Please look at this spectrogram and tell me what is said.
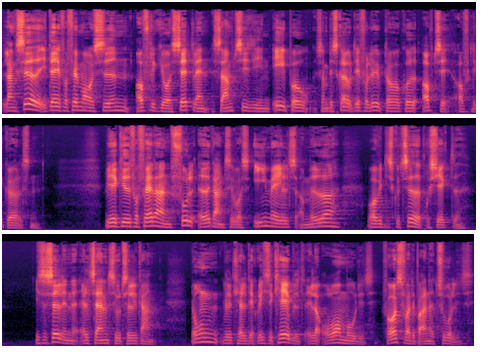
lanceret i dag for fem år siden, offentliggjorde Zetland samtidig en e-bog, som beskrev det forløb, der var gået op til offentliggørelsen. Vi har givet forfatteren fuld adgang til vores e-mails og møder, hvor vi diskuterede projektet. I sig selv en alternativ tilgang. Nogen vil kalde det risikabelt eller overmodigt. For os var det bare naturligt.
